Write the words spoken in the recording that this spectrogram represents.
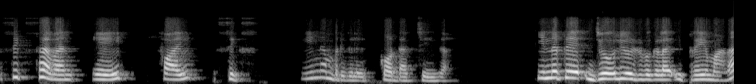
six seven eight five six ഈ നമ്പറുകളിൽ കോൺടാക്ട് ചെയ്യുക. ഇന്നത്തെ ജോലി ഒഴിവുകൾ ഇത്രയുമാണ്.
